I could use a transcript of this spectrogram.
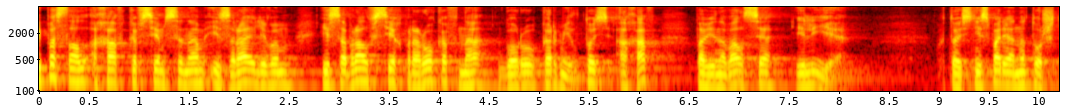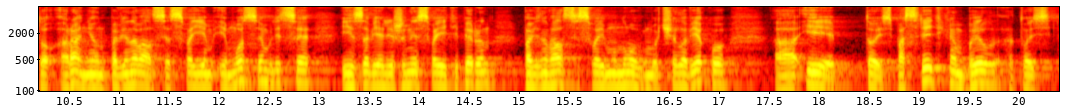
И послал Ахав ко всем сынам Израилевым и собрал всех пророков на гору Кормил. То есть Ахав повиновался Илье – то есть, несмотря на то, что ранее он повиновался своим эмоциям в лице Изавели, жены своей, теперь он повиновался своему новому человеку, а, и, то есть, посредником был, то есть,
